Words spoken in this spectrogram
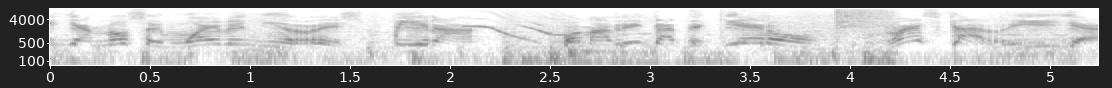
Ella no se mueve ni respira. Comadrita, te quiero. No es carrilla.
